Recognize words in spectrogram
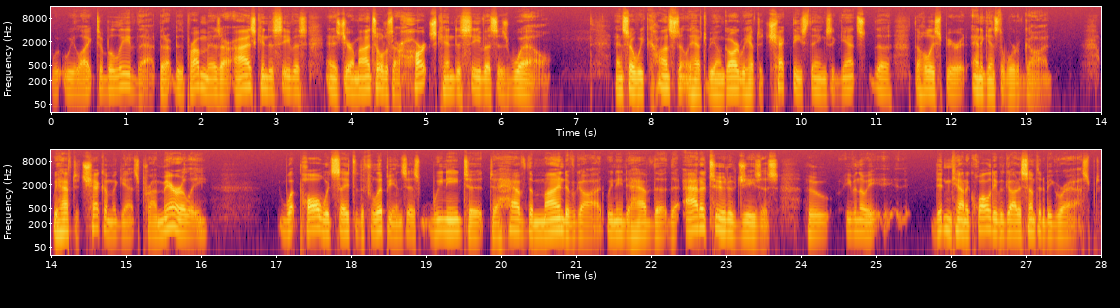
We, we like to believe that. But the problem is our eyes can deceive us and as Jeremiah told us our hearts can deceive us as well. And so we constantly have to be on guard. We have to check these things against the, the Holy Spirit and against the Word of God. We have to check them against primarily what Paul would say to the Philippians is we need to, to have the mind of God. We need to have the, the attitude of Jesus, who, even though he didn't count equality with God as something to be grasped,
